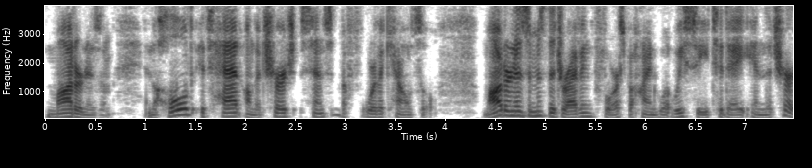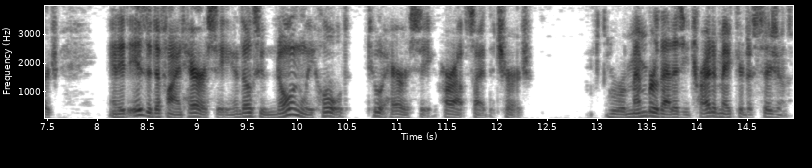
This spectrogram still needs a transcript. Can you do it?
Modernism, and the hold it's had on the church since before the council. Modernism is the driving force behind what we see today in the church, and it is a defined heresy, and those who knowingly hold to a heresy are outside the church. Remember that as you try to make your decisions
